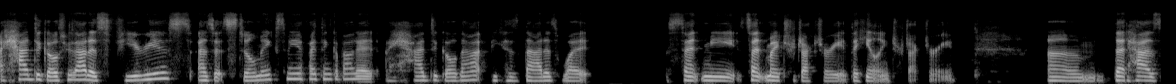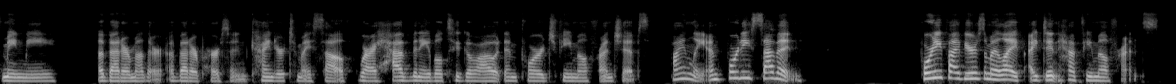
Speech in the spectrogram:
I had to go through that as furious as it still makes me if I think about it. I had to go that because that is what sent me sent my trajectory, the healing trajectory. Um, that has made me a better mother, a better person, kinder to myself, where I have been able to go out and forge female friendships. Finally, I'm 47. 45 years of my life, I didn't have female friends.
